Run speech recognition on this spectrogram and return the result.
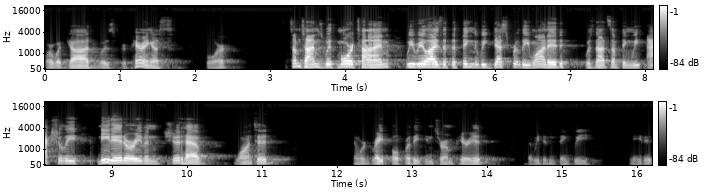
or what God was preparing us for. Sometimes, with more time, we realize that the thing that we desperately wanted was not something we actually needed or even should have wanted. And we're grateful for the interim period that we didn't think we needed.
